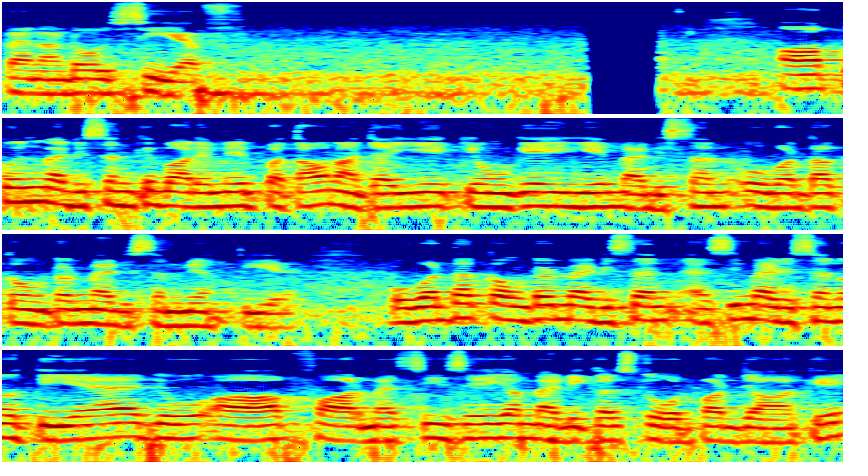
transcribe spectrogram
پیناڈول سی ایف آپ کو ان میڈیسن کے بارے میں پتہ ہونا چاہیے کیونکہ یہ medicine over the counter medicine میں آتی ہے۔ اوور دا کاؤنٹر میڈیسن ایسی میڈیسن ہوتی ہے جو آپ فارمیسی سے یا میڈیکل سٹور پر جا کے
